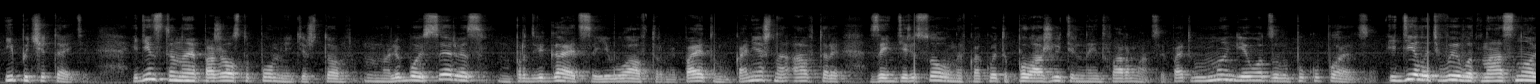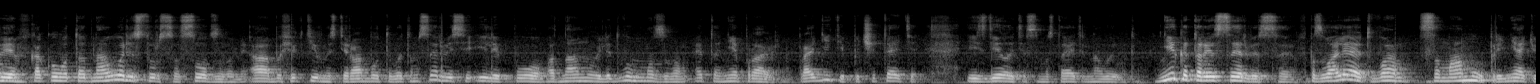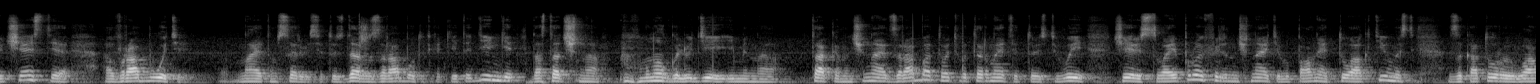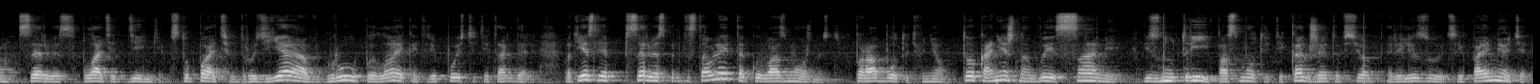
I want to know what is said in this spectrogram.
и почитайте. Единственное, пожалуйста, помните, что любой сервис продвигается его авторами, поэтому, конечно, авторы заинтересованы в какой-то положительной информации, поэтому многие отзывы покупаются. И делать вывод на основе какого-то одного ресурса с отзывами об эффективности работы в этом сервисе или по одному или двум отзывам, это неправильно. Пройдите, почитайте и сделайте самостоятельно вывод. Некоторые сервисы позволяют вам самому принять участие в работе на этом сервисе, то есть даже заработать какие-то деньги. Достаточно много людей именно так и начинает зарабатывать в интернете, то есть вы через свои профили начинаете выполнять ту активность, за которую вам сервис платит деньги. Вступать в друзья, в группы, лайкать, репостить и так далее. Вот если сервис предоставляет такую возможность поработать в нем, то, конечно, вы сами изнутри посмотрите, как же это все реализуется и поймете,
